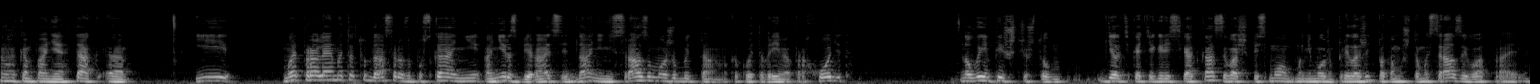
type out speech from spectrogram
э, компания. Так, э, и мы отправляем это туда сразу, пускай они, они разбираются, да, они не сразу, может быть, там какое-то время проходит, но вы им пишете, что делайте категорический отказ, и ваше письмо мы не можем приложить, потому что мы сразу его отправили.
